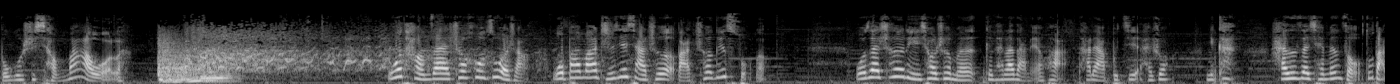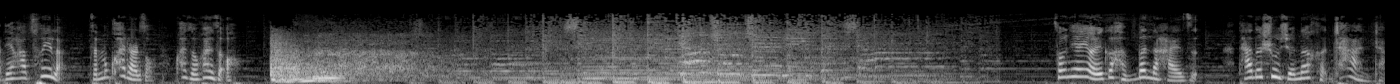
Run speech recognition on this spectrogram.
不过是想骂我了。我躺在车后座上，我爸妈直接下车把车给锁了。我在车里敲车门，给他俩打电话，他俩不接，还说：“你看，孩子在前面走，都打电话催了，咱们快点走，快走，快走。”从前有一个很笨的孩子，他的数学呢很差很差。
